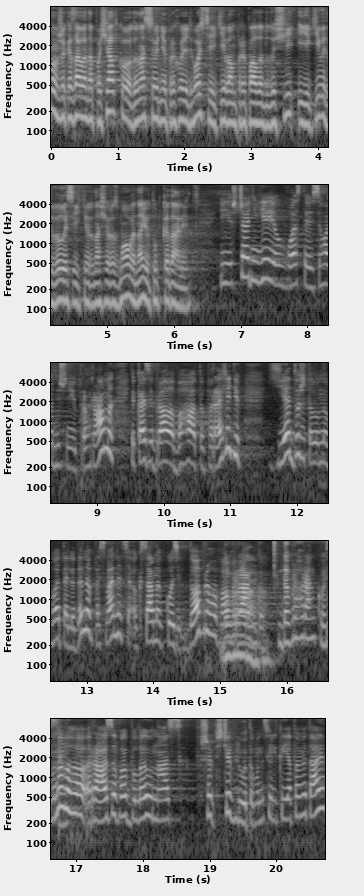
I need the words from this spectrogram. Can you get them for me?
ми вже казали на початку, до нас сьогодні приходять гості, які вам припали до душі і які ви дивилися їхні наші розмови на Ютуб каналі. І ще однією гостею сьогоднішньої програми, яка зібрала багато переглядів, є дуже талановита людина, письменниця Оксана Кузів. Доброго вам Доброго ранку. ранку. Доброго ранку. усім. Минулого разу ви були у нас ще, ще в лютому, наскільки я пам'ятаю,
